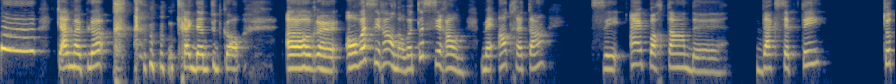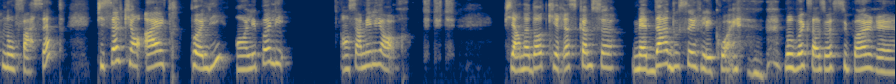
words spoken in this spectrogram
calme plat, craque de tout de corps. Alors, euh, on va s'y rendre, on va tous s'y rendre. Mais entre-temps, c'est important d'accepter toutes nos facettes, puis celles qui ont à être poli, on les polit. On s'améliore. Puis il y en a d'autres qui restent comme ça, mais d'adoucir les coins pour pas que ça soit super euh,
